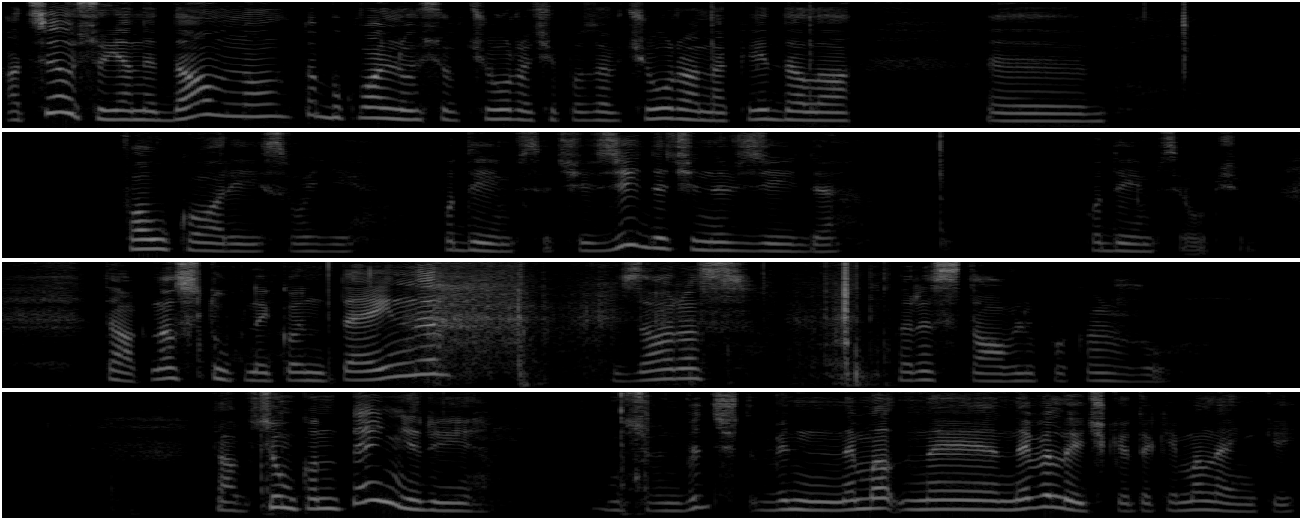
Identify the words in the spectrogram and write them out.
А це ось я недавно, та буквально ось вчора чи позавчора накидала е, фаукарії свої. Подивимося, чи взійде, чи не взійде. Подивимося, в общем. Так, наступний контейнер. Зараз переставлю, покажу. Так, в цьому контейнері, ось він, бачите, він не, не, невеличкий, такий маленький.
